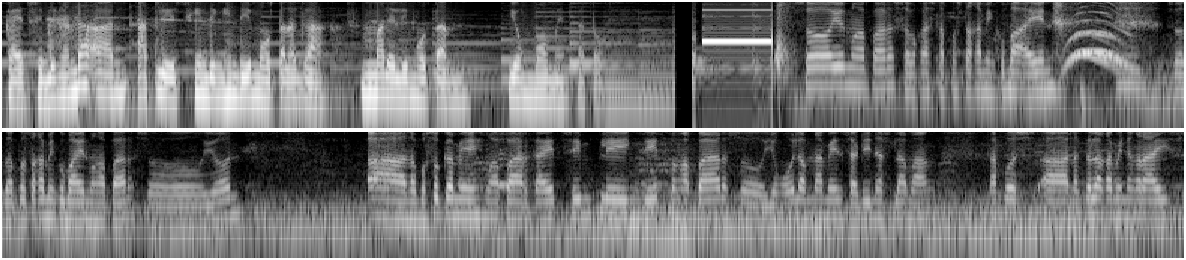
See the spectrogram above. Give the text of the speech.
Kahit simpleng handaan, at least hindi hindi mo talaga malilimutan yung moment na to. So, yun mga par, sa wakas tapos na kaming kumain. so, tapos na kaming kumain mga par. So, yun. Ah, nabusog kami mga par kahit simpleng date mga par. So, yung ulam namin sardinas lamang. Tapos ah, nagdala kami ng rice.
